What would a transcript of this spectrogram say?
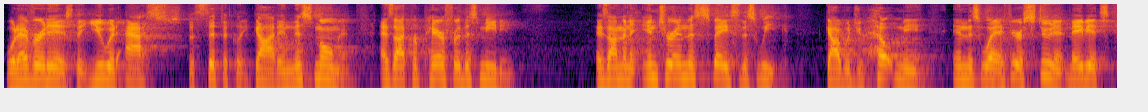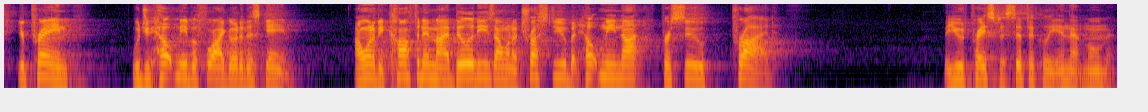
Whatever it is that you would ask specifically, God, in this moment, as I prepare for this meeting, as I'm going to enter in this space this week, God, would you help me in this way? If you're a student, maybe it's you're praying, would you help me before I go to this game? I want to be confident in my abilities. I want to trust you, but help me not pursue pride. That you would pray specifically in that moment.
